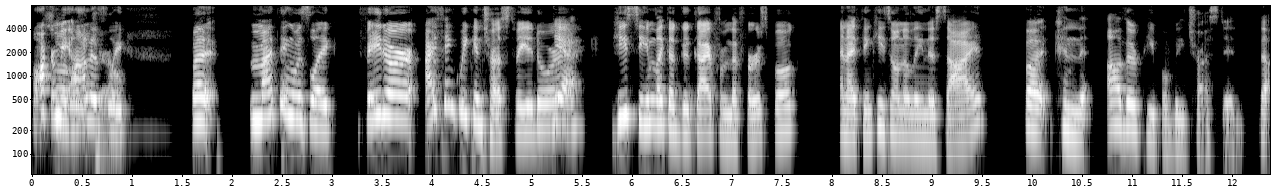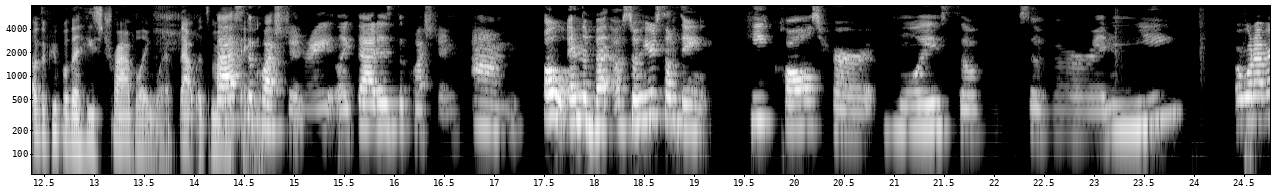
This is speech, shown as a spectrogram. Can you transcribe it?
army, Totally honestly. true. But my thing was like, Fedyor, I think we can trust Fedyor. Yeah, He seemed like a good guy from the first book, and I think he's on Alina's side. But can the other people be trusted? The other people that he's traveling with? That was my that's thing. the question, right? Like that is the question. Um. Oh, and the but. So here's something. He calls her Moy Sovereignty or whatever.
